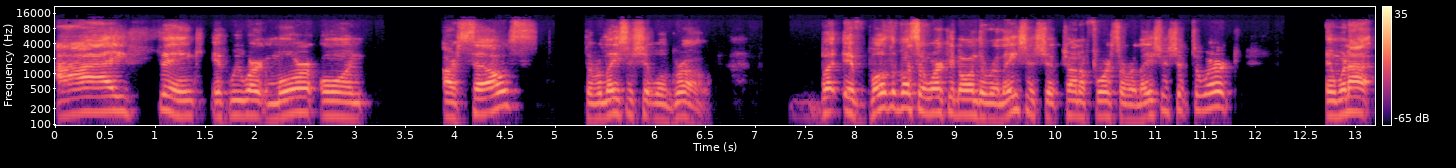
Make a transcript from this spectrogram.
I think if we work more on ourselves, the relationship will grow. But if both of us are working on the relationship, trying to force a relationship to work, and we're not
